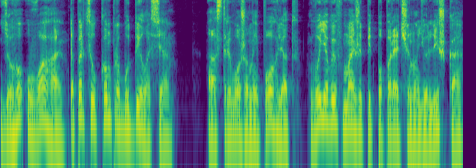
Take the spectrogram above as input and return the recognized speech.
Його увага тепер цілком пробудилася, а стривожений погляд виявив майже під поперечиною ліжка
